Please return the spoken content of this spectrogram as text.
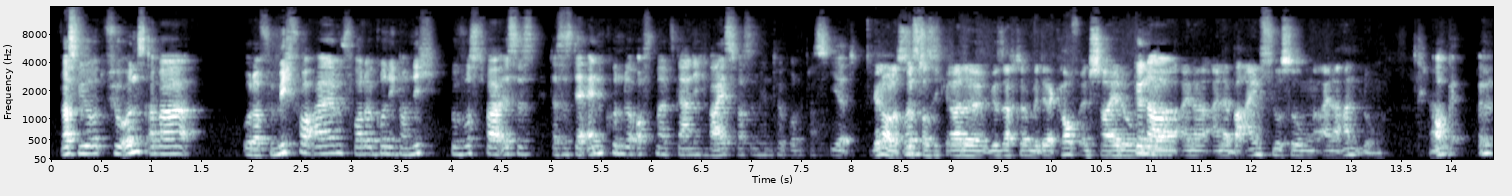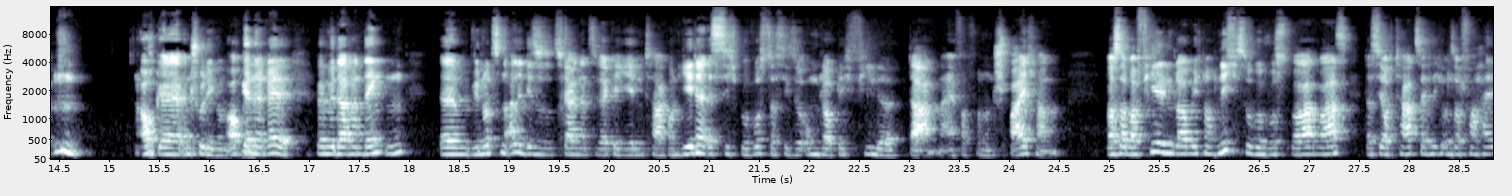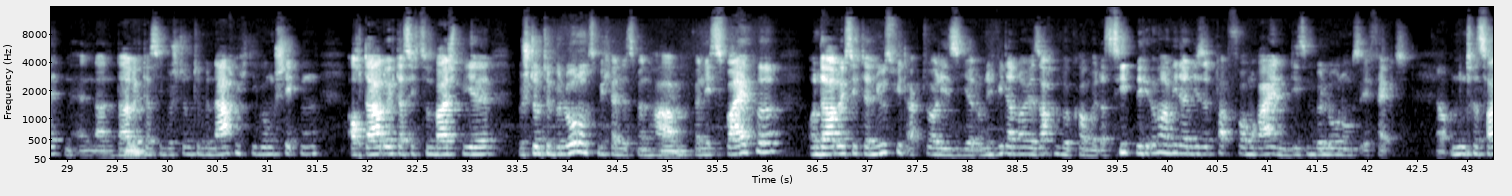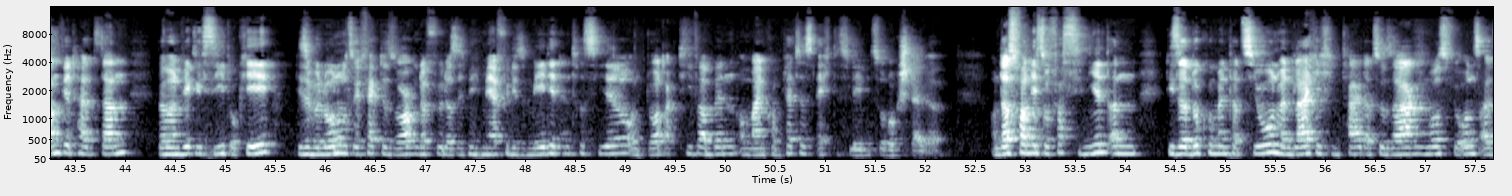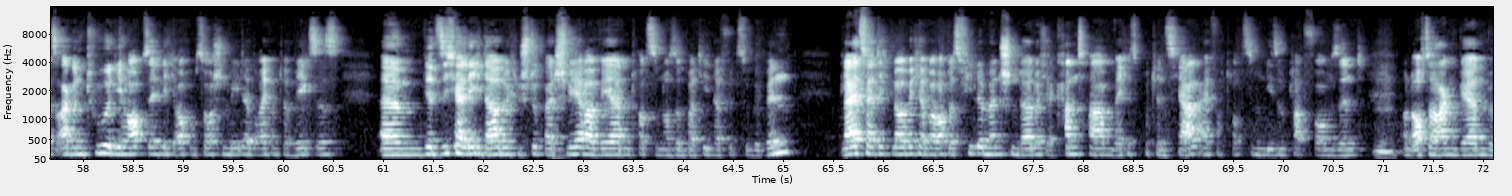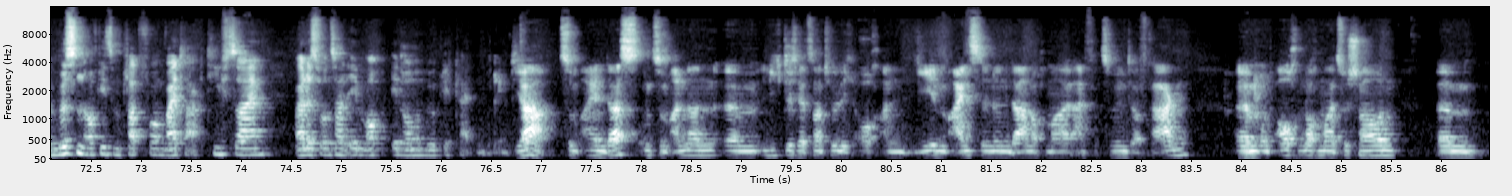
Was wir für uns aber oder für mich vor allem vordergründig noch nicht bewusst war, ist es, dass es der Endkunde oftmals gar nicht weiß, was im Hintergrund passiert. Genau, das ist das, was ich gerade gesagt habe mit der Kaufentscheidung genau. oder einer, einer Beeinflussung einer Handlung. Ja. Auch, äh, auch äh, Entschuldigung, auch generell, wenn wir daran denken, äh, wir nutzen alle diese sozialen Netzwerke jeden Tag und jeder ist sich bewusst, dass diese unglaublich viele Daten einfach von uns speichern. Was aber vielen, glaube ich, noch nicht so bewusst war, war es, dass sie auch tatsächlich unser Verhalten ändern. Dadurch, mhm. dass sie bestimmte Benachrichtigungen schicken, auch dadurch, dass ich zum Beispiel bestimmte Belohnungsmechanismen habe. Mhm. Wenn ich swipe und dadurch sich der Newsfeed aktualisiert und ich wieder neue Sachen bekomme, das zieht mich immer wieder in diese Plattform rein, diesen Belohnungseffekt. Ja. Und interessant wird halt dann, wenn man wirklich sieht, okay, diese Belohnungseffekte sorgen dafür, dass ich mich mehr für diese Medien interessiere und dort aktiver bin und mein komplettes echtes Leben zurückstelle. Und das fand ich so faszinierend an dieser Dokumentation, wenngleich ich einen Teil dazu sagen muss, für uns als Agentur, die hauptsächlich auch im Social Media Bereich unterwegs ist, ähm, wird sicherlich dadurch ein Stück weit schwerer werden, trotzdem noch Sympathien dafür zu gewinnen. Gleichzeitig glaube ich aber auch, dass viele Menschen dadurch erkannt haben, welches Potenzial einfach trotzdem in diesen Plattformen sind mhm. und auch sagen werden, wir müssen auf diesen Plattformen weiter aktiv sein, weil es uns halt eben auch enorme Möglichkeiten bringt. Ja, zum einen das und zum anderen ähm, liegt es jetzt natürlich auch an jedem Einzelnen, da nochmal einfach zu hinterfragen ähm, und auch nochmal zu schauen, ähm,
